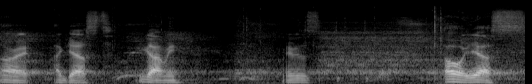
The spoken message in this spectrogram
Alright, I guessed. You got me. Maybe this. Oh, yes.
